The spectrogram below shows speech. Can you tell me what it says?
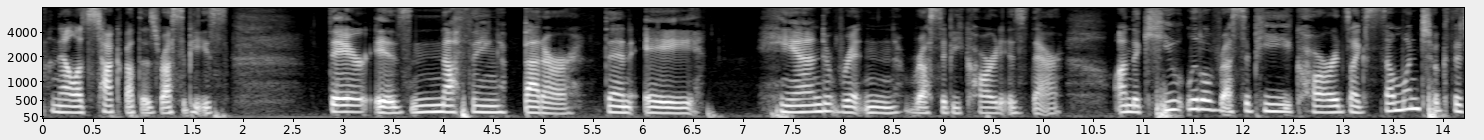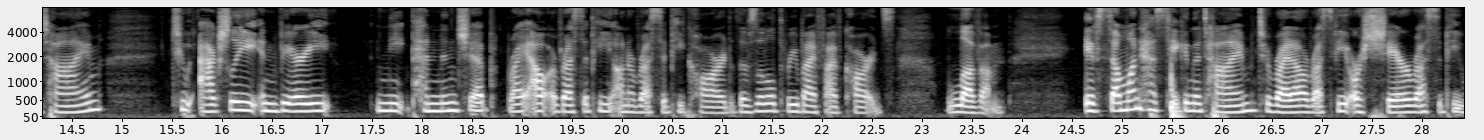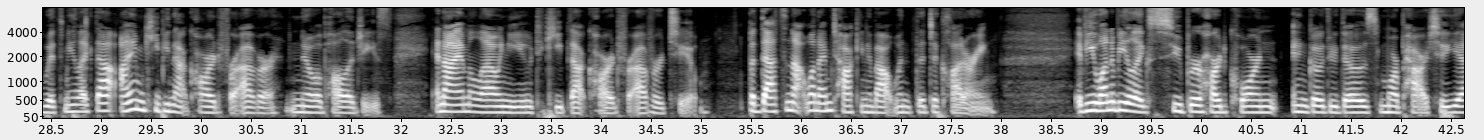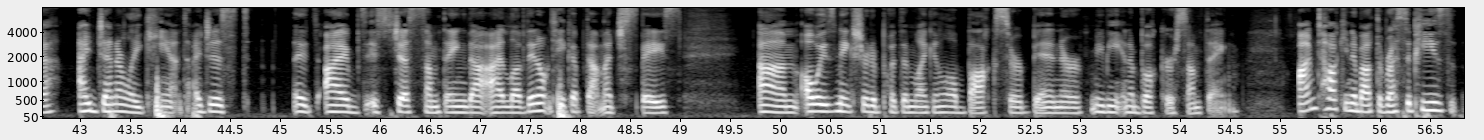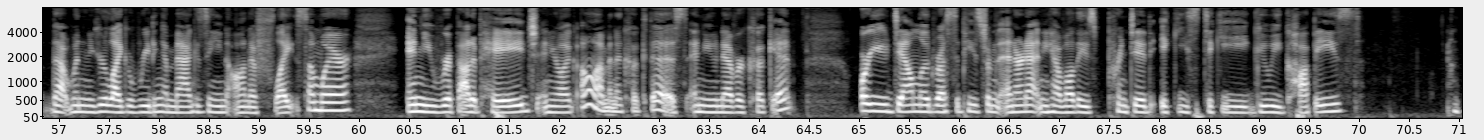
Now, let's talk about those recipes. There is nothing better than a handwritten recipe card, is there? On the cute little recipe cards, like someone took the time to actually, in very neat penmanship, write out a recipe on a recipe card, those little three by five cards. Love them. If someone has taken the time to write out a recipe or share a recipe with me like that, I am keeping that card forever. No apologies. And I am allowing you to keep that card forever too. But that's not what I'm talking about with the decluttering. If you want to be like super hardcore and, and go through those, more power to you. I generally can't. I just it's I it's just something that I love. They don't take up that much space um, always make sure to put them like in a little box or bin or maybe in a book or something. I'm talking about the recipes that when you're like reading a magazine on a flight somewhere and you rip out a page and you're like, oh, I'm going to cook this, and you never cook it. Or you download recipes from the internet and you have all these printed, icky, sticky, gooey copies.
